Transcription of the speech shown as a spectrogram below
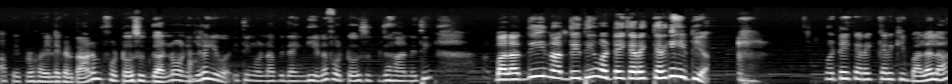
අපේ ප්‍රොෆයිල්ල කරදාන ෆොටෝසුත් ගන්න ඕනි කියලා කිව ඉතින් ඔන්න අපි දැන්ගේල ෆොටෝසුත් ගහන්නති බලද්දී නද්ද ඉතින් වටේ කැරෙක් කරක හිටිය. වටේ කැරෙක් කරකි බලලා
